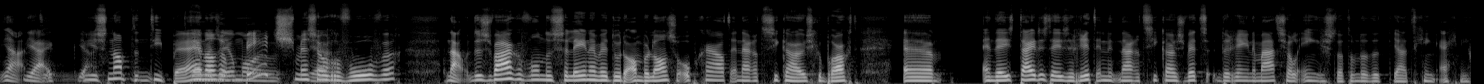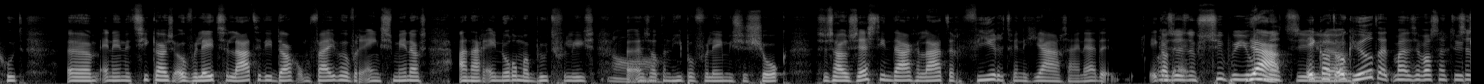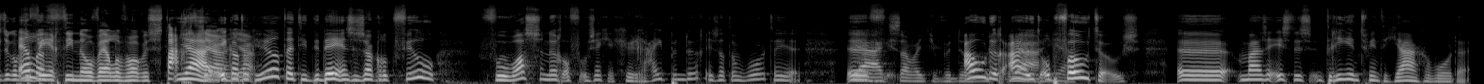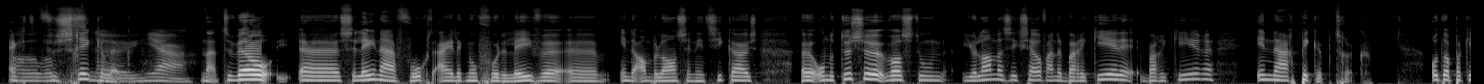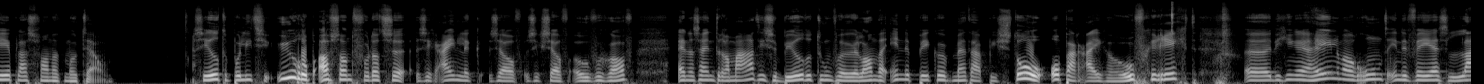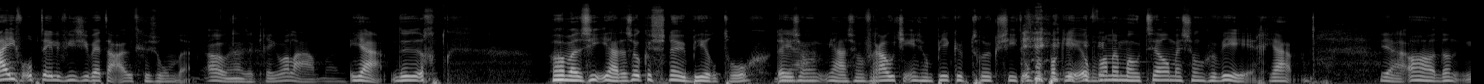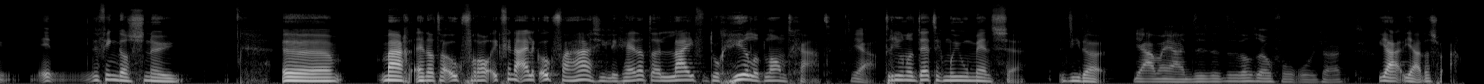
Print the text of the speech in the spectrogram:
Ja, Ja, t- ik- ja. je snapt het type, hè? En dan zo'n bitch met ja. zo'n revolver. Nou, de zwaargevonden Selena werd door de ambulance opgehaald en naar het ziekenhuis gebracht. Ehm, en deze, tijdens deze rit in het, naar het ziekenhuis werd de reanimatie al ingestart, omdat het, ja, het ging echt niet goed. Ehm, en in het ziekenhuis overleed ze later die dag om vijf over één 's middags aan haar enorme bloedverlies Oh. eh, ze had een hypovolemische shock. Ze zou 16 dagen later 24 jaar zijn. Hè? De, ik was dus e- nog super jong ja, natuurlijk. ik had ook heel tijd, maar ze was Ze natuurlijk zit ook op 11. de 14 of 11 al gestart. ja, Ja, ik had ja. ook heel tijd die idee en ze zag er ook veel volwassener of hoe zeg je, gerijpender, is dat een woord? Eh, ja, ik snap wat je bedoelt. ouder Ja, uit op ja. foto's. Eh, maar ze is dus 23 jaar geworden. Echt Oh, verschrikkelijk. sneu, Ja. Nou, terwijl eh, Selena vocht eigenlijk nog voor de leven in de ambulance en in het ziekenhuis. Ondertussen was toen Jolanda zichzelf aan het barriceren in haar pick-up truck. Op de parkeerplaats van het motel. Ze hield de politie uren op afstand voordat ze zich eindelijk zelf, zichzelf overgaf. En er zijn dramatische beelden toen van Jolanda in de pick-up met haar pistool op haar eigen hoofd gericht. Eh, die gingen helemaal rond in de VS. Live op televisie werd daar uitgezonden. Oh, nou, ze kreeg wel aan. Ja, de, oh, maar zie, ja, dat is ook een sneu beeld, toch? Dat je zo'n ja, zo'n vrouwtje in zo'n pick-up truck ziet op een parkeer of van een motel met zo'n geweer. Ja, Ja. oh, dan, eh, dat vind ik dan sneu. Ehm, maar, en dat er ook vooral, ik vind het eigenlijk ook voor haar zielig, hè, dat er live door heel het land gaat. Ja. 330 miljoen mensen die daar ja, maar ja, dit is wel zo veroorzaakt. Ja, ja, dat is waar.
